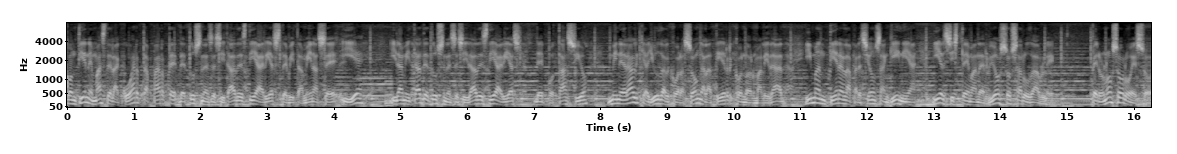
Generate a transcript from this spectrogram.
contiene más de la cuarta parte de tus necesidades diarias de vitamina C y E y la mitad de tus necesidades diarias de potasio, mineral que ayuda al corazón a latir con normalidad y mantiene la presión sanguínea y el sistema nervioso saludable. Pero no solo eso,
